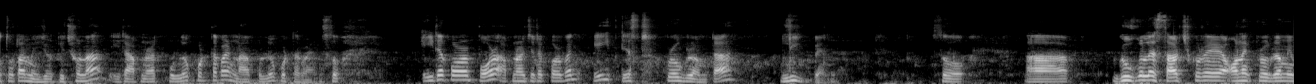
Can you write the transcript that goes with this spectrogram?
অতটা মেজর কিছু না, এটা আপনারা করলেও করতে পারেন, না করলেও করতে পারেন। সো এইটা করার পর আপনারা যেটা করবেন, এই টেস্ট প্রোগ্রামটা লিখবেন। সো গুগলে সার্চ করে অনেক প্রোগ্রামিং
